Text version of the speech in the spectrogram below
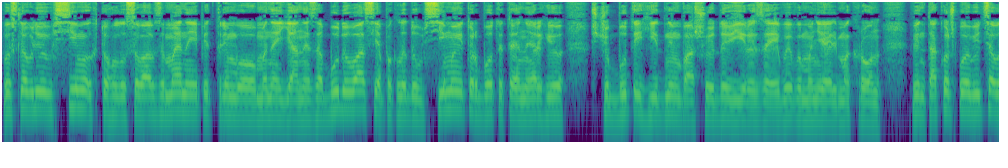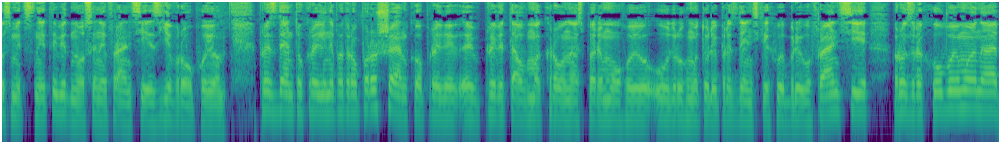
висловлюю всім, хто голосував за мене і підтримував мене. Я не забуду вас. Я покладу всі мої турботи та енергію, щоб бути гідним вашої довіри, заявив Еммануель Макрон. Він також пообіцяв зміцнити відносини Франції з Європою. Президент України Петро Порошенко привітав Макрона з перемогою у другому турі президентських виборів у Франції. Розраховуємо на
